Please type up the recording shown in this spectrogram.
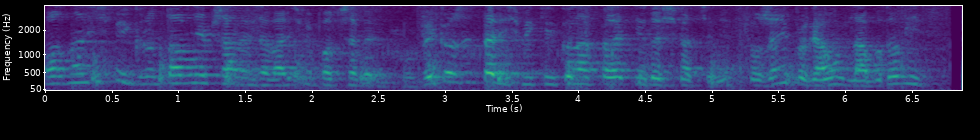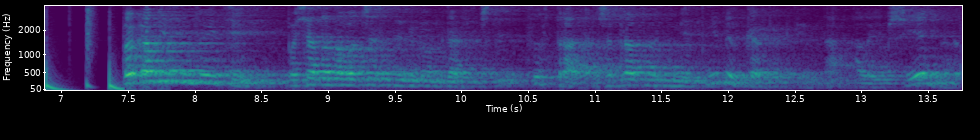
Poznaliśmy i gruntownie przeanalizowaliśmy potrzeby rynku. Wykorzystaliśmy kilkunastoletnie doświadczenie w tworzeniu programów dla budownictwa. Program jest intuicyjny, posiada nowoczesny wygląd graficzny, co sprawia, że praca z nim jest nie tylko efektywna, ale i przyjemna.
